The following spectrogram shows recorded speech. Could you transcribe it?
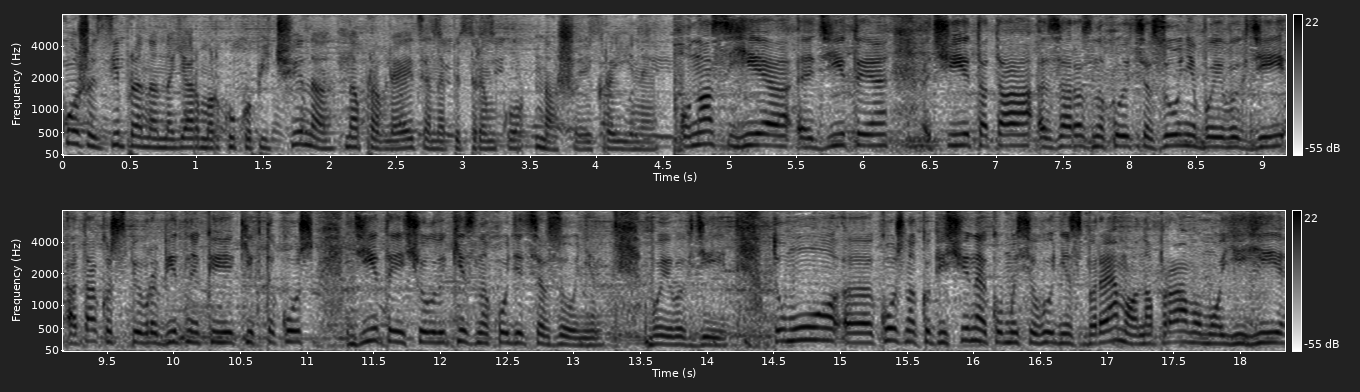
кожа зібрана на ярмарку копійчина направляється на підтримку нашої країни. У нас є е, діти, чиї тата зараз знаходяться в зоні бойових дій, а також співробітники, яких також діти і чоловіки знаходяться в зоні бойових дій. Тому е, кожна копійчина, яку ми сьогодні зберемо, направимо її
